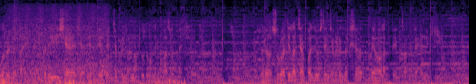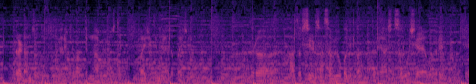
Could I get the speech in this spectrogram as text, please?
वरडत आहे कधी कधी शेळ्या जे आहेत ते त्यांच्या पिल्लांना दूध वगैरे पाजवत नाही तर सुरुवातीला चार पाच दिवस त्यांच्याकडे लक्ष द्यावं लागते चांगल्या ह्याने की करडांचं दूध वगैरे किंवा त्यांना व्यवस्थित पाहिजे ते मिळालं पाहिजे. तर हा जर शेडचा असा व्ह्यू बघितला तर ह्या अशा सर्व शेळ्या वगैरे हे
